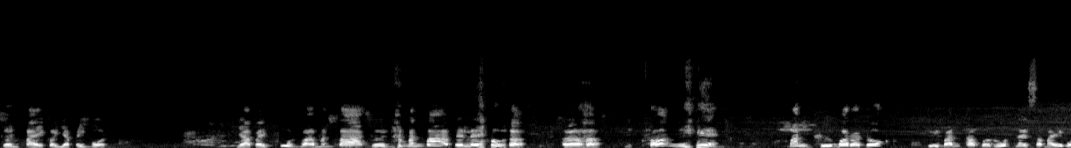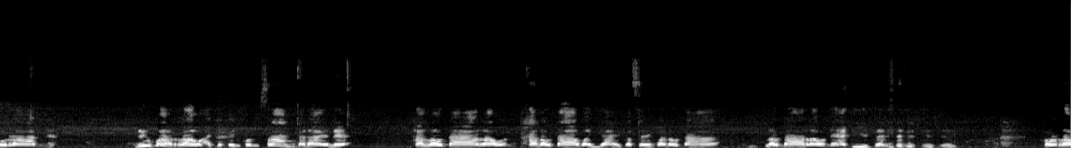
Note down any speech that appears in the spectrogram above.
เกินไปก็อย่าไปบ่นอย่าไปพูดว่ามันบ้าเกินมันบ้าไปแล้วเออ เพราะนี้มันคือมรดกที่บรรพบุรุษในสมัยโบราณเนี่ย หรือว่าเราอาจจะเป็นคนสร้างก็ได้แหละ ถ้าเราด่าเราถ้าเราด่าว่าใหญ่ก็แสดงว่าเราด่าเราด่าเราในอดีตนั่นเพราะเรา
